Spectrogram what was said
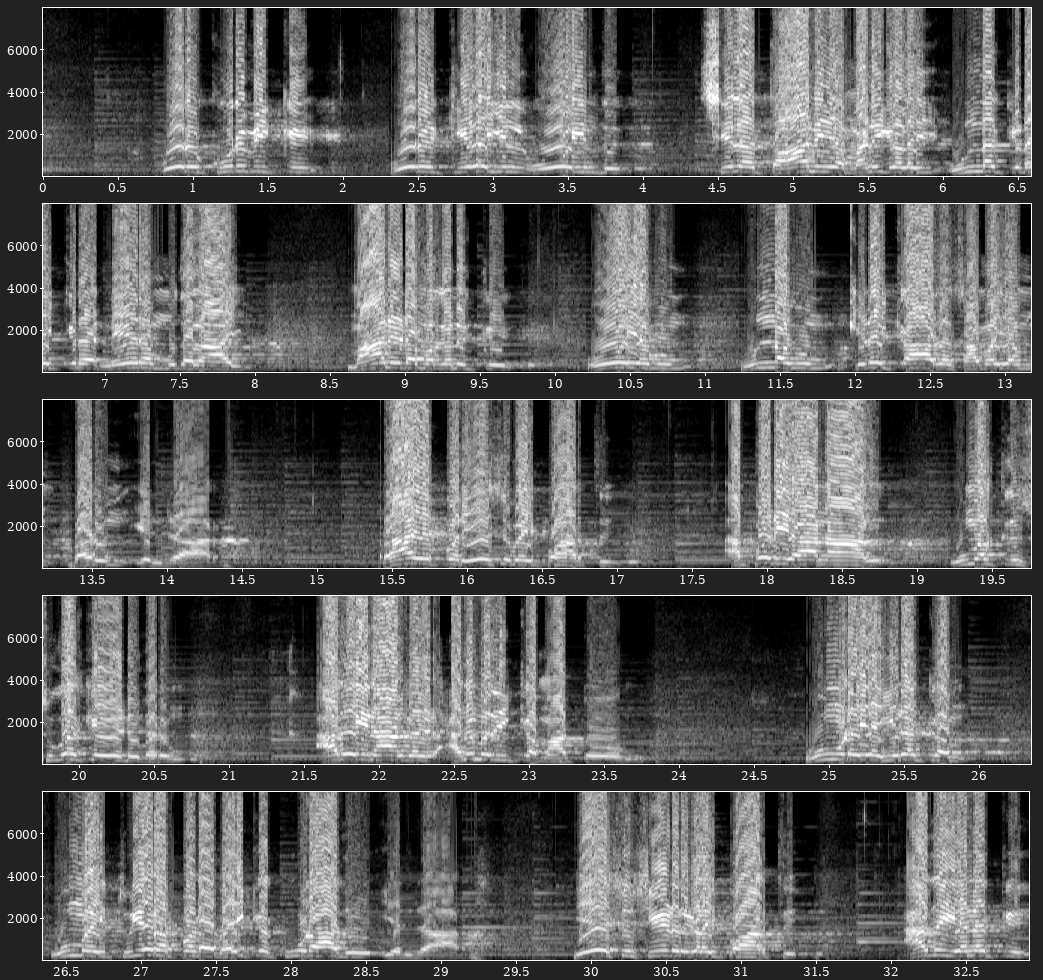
ஒரு குருவிக்கு ஒரு கிளையில் ஓய்ந்து சில தானிய மணிகளை உண்ண கிடைக்கிற நேரம் முதலாய் மானிட மகனுக்கு ஓயவும் உண்ணவும் கிடைக்காத சமயம் வரும் என்றார். ராயப்பர் இயேசுவை பார்த்து அப்படியானால் உமக்கு சுகக்கேடு வரும். அதை நாங்கள் அனுமதிக்க மாட்டோம். உம்முடைய இரக்கம் உம்மை துயரப்பட வைக்க கூடாது என்றார். இயேசு சீடர்களை பார்த்து அது எனக்கு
